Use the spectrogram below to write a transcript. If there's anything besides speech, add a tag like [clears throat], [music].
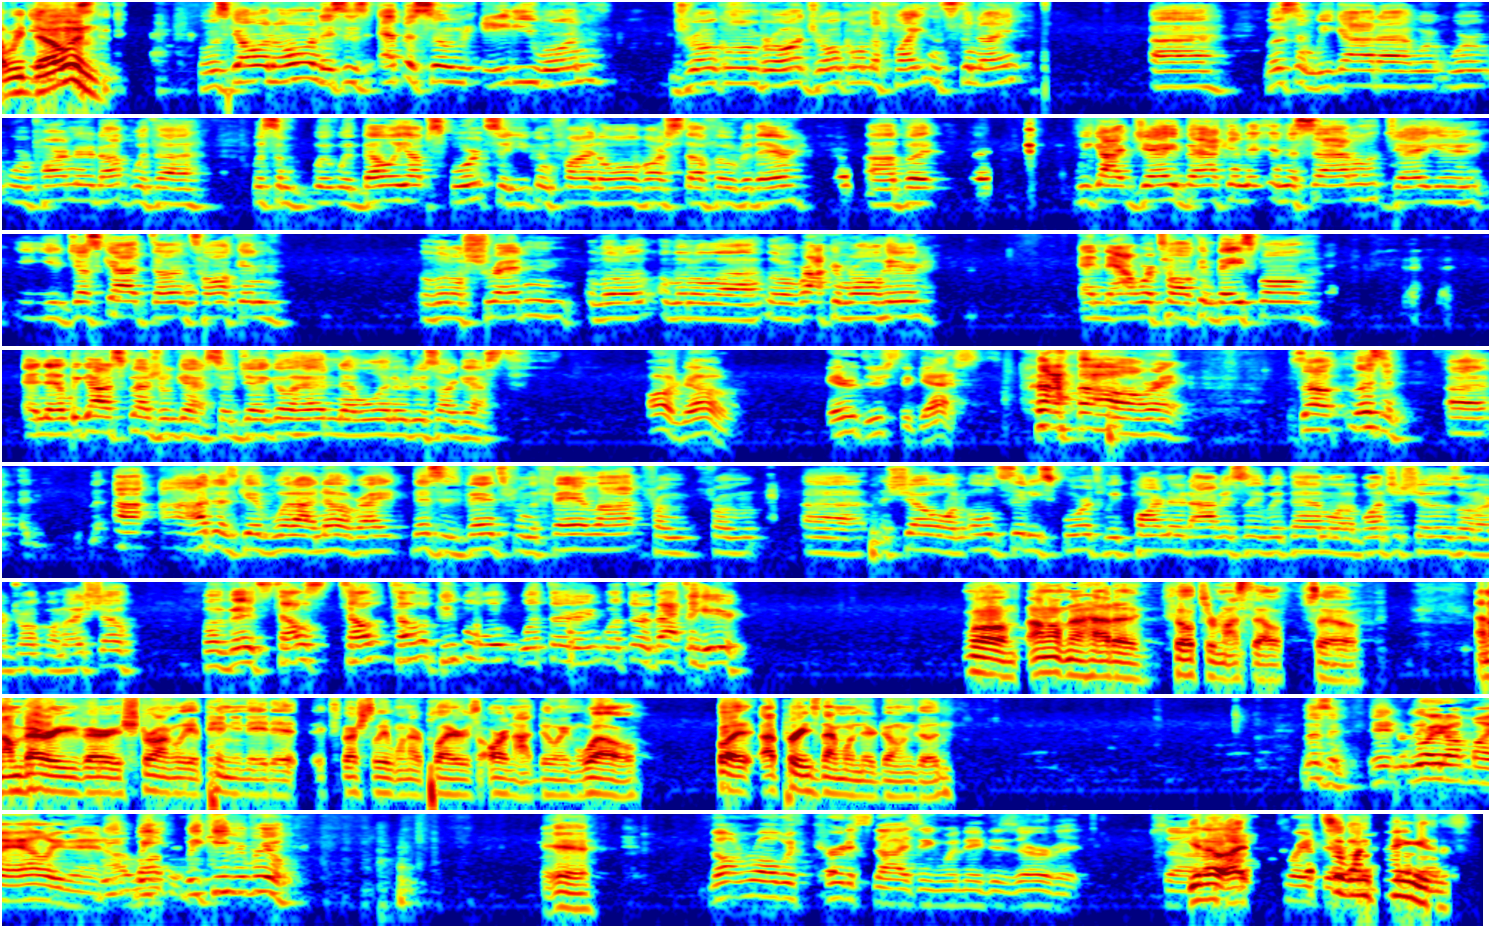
How we doing? what's going on? This is episode 81. Drunk on Broad, drunk on the Fightins tonight. Uh listen, we got uh we're we're, we're partnered up with uh with some with, with, Belly Up Sports, so you can find all of our stuff over there. Uh but we got Jay back in the in the saddle. Jay, you you just got done talking a little shredding, a little a little uh little rock and roll here. And now we're talking baseball and then we got a special guest. So Jay, go ahead, and then we'll introduce our guest. Oh no, introduce the guest. [laughs] All right. So listen, uh, I, will just give what I know. Right, this is Vince from the Phan Lot from from uh, the show on Old City Sports. We've partnered obviously with them on a bunch of shows on our Drunk on Ice show. But Vince, tell us, tell tell the people what they're what they're about to hear. Well, I don't know how to filter myself, so and I'm very, very strongly opinionated, especially when our players are not doing well. But I praise them when they're doing good. Listen, it, we, right up my alley. Then we, I we, it. We keep it real. Yeah. Nothing wrong with criticizing when they deserve it. So you know, I, right that's the one thing is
